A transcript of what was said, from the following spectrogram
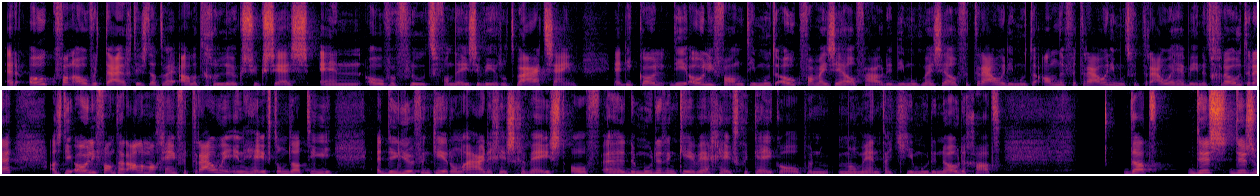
er ook van overtuigd is dat wij al het geluk, succes en overvloed van deze wereld waard zijn. Die, die olifant die moet ook van mijzelf houden. Die moet mijzelf vertrouwen. Die moet de ander vertrouwen. Die moet vertrouwen hebben in het grotere. Als die olifant daar allemaal geen vertrouwen in heeft, omdat die, de juf een keer onaardig is geweest. of eh, de moeder een keer weg heeft gekeken op een moment dat je je moeder nodig had. Dat, dus, dus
